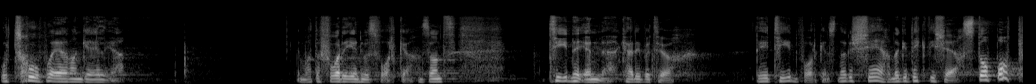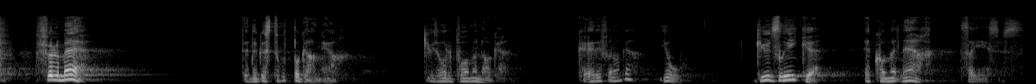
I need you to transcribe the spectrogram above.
og tro på evangeliet. Jeg måtte få det inn hos folket. Sånt. Tiden er inne, hva det betyr. Det er tid, folkens. Noe skjer, noe viktig skjer. Stopp opp. Følg med. Det er noe stort på gang her. Gud holder på med noe. Hva er det for noe? Jo, Guds rike er kommet ned, sa Jesus.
